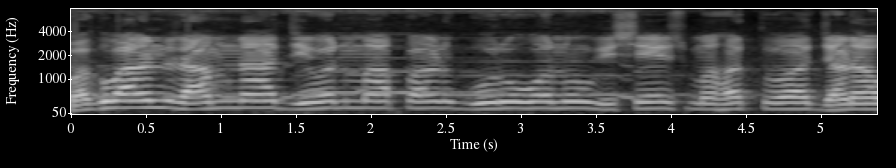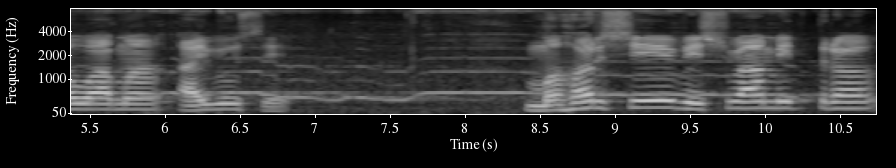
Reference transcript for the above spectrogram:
ભગવાન રામના જીવનમાં પણ ગુરુઓનું વિશેષ મહત્વ જણાવવામાં આવ્યું છે. મહર્ષિ વિશ્વામિત્ર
